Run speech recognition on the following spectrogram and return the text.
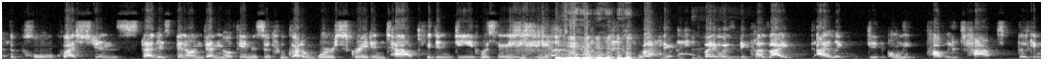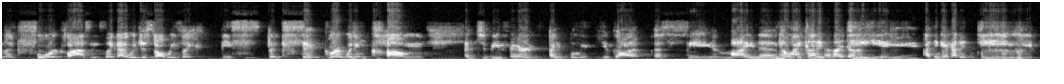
of the poll questions that has been on Venmo Famous of who got a worse grade in tap. It indeed was me. but, but it was because I I like did only probably tapped like in like four classes. Like I would just always like be like sick or I wouldn't come. And to be fair, I believe you got a C minus. No, I got a And I got a D. C. I think I got a D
